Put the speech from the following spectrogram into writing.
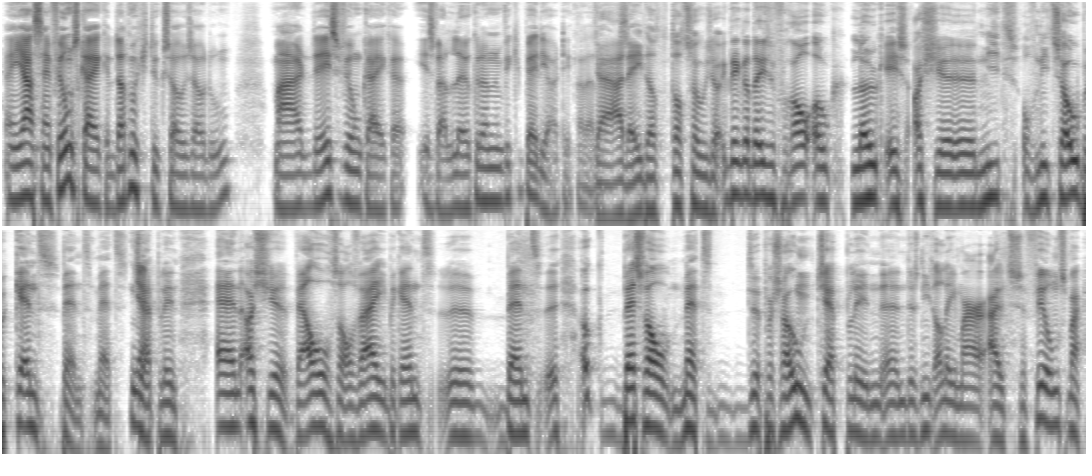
En ja, zijn films kijken, dat moet je natuurlijk sowieso doen. Maar deze film kijken is wel leuker dan een Wikipedia-artikel. Ja, nee, dat, dat sowieso. Ik denk dat deze vooral ook leuk is als je uh, niet of niet zo bekend bent met Chaplin. Ja. En als je wel, zoals wij, bekend uh, bent, uh, ook best wel met de persoon Chaplin. En dus niet alleen maar uit zijn films, maar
